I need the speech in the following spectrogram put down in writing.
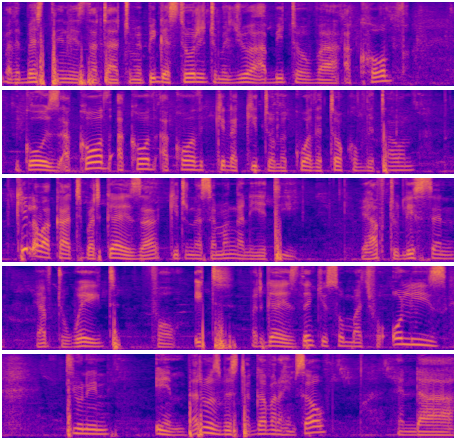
but the best thing is that uh, tumepiga story tumejua a bit of uh, cold. because a cold, a cold, a cold, kila kitu amekuwa the talk of the town kila wakati but guys uh, kitu nasemanga ni yeti we have to listen we have to wait for it. But guys thank you so much for always tuning in. That was Mr. Governor himself. And uh,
